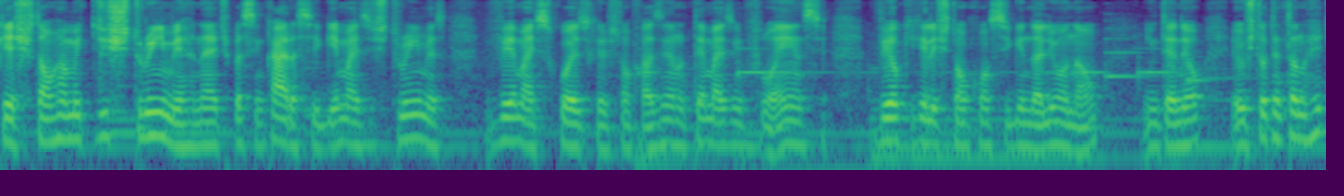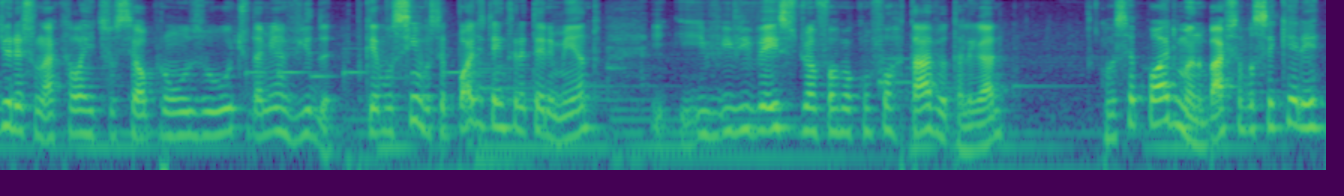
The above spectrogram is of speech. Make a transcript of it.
questão realmente de streamer, né? Tipo assim, cara, seguir mais streamers, ver mais coisas que eles estão fazendo, ter mais influência, ver o que, que eles estão conseguindo ali ou não, entendeu? Eu estou tentando redirecionar aquela rede social para um uso útil da minha vida. Porque sim, você pode ter entretenimento e, e viver isso de uma forma confortável, tá ligado? Você pode, mano, basta você querer.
